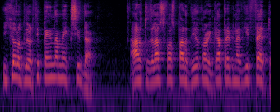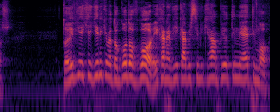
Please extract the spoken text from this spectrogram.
είχε ολοκληρωθεί 50 με 60. Άρα το The Last of Us Part 2 κανονικά πρέπει να βγει φέτος. Το ίδιο είχε γίνει και με τον God of War. Είχαν βγει κάποια στιγμή και είχαν πει ότι είναι έτοιμο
